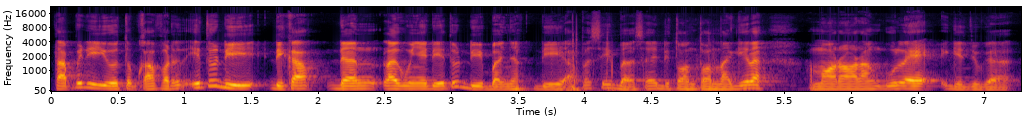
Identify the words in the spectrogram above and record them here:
Tapi di YouTube cover itu, itu di di dan lagunya dia itu di banyak di apa sih bahasanya ditonton lagi lah sama orang-orang bule gitu juga.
